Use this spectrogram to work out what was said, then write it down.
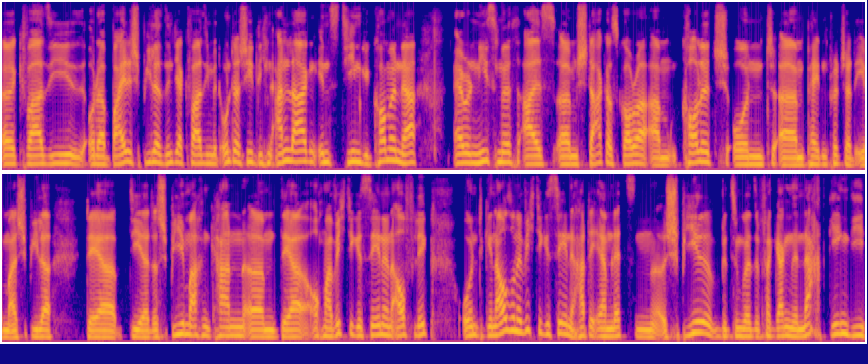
äh, quasi, oder beide Spieler sind ja quasi mit unterschiedlichen Anlagen ins Team gekommen, ja. Aaron Neesmith als ähm, starker Scorer am College und ähm, Peyton Pritchard eben als Spieler, der dir das Spiel machen kann, ähm, der auch mal wichtige Szenen auflegt. Und genauso eine wichtige Szene hatte er im letzten äh, Spiel, beziehungsweise vergangene Nacht gegen die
